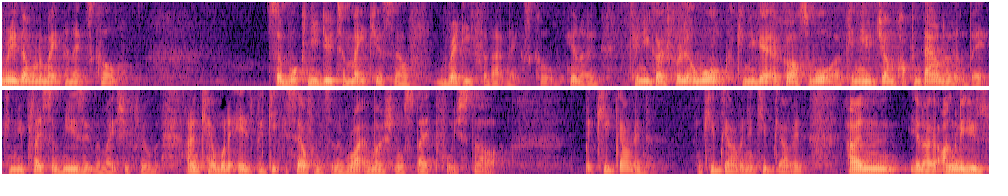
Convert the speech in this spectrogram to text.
really don't want to make the next call. So what can you do to make yourself ready for that next call? You know, can you go for a little walk? Can you get a glass of water? Can you jump up and down a little bit? Can you play some music that makes you feel good? I don't care what it is, but get yourself into the right emotional state before you start. But keep going and keep going and keep going. And, you know, I'm going to use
